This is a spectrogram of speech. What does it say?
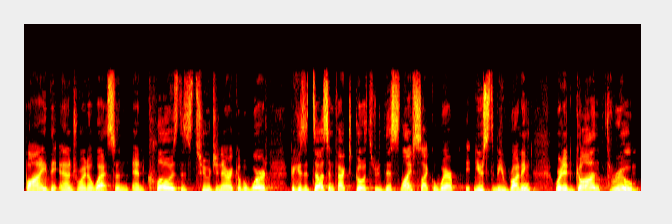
by the Android OS. And, and closed is too generic of a word because it does in fact go through this life cycle where it used to be running, where it had gone through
